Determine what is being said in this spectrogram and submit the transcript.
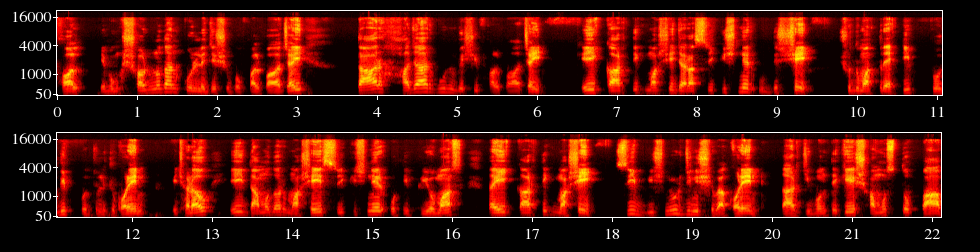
ফল এবং স্বর্ণদান করলে যে শুভ ফল পাওয়া যায়, তার হাজার গুণ বেশি ফল পাওয়া যায়। এই কার্তিক মাসে যারা শ্রীকৃষ্ণের উদ্দেশ্যে শুধুমাত্র একটি প্রদীপ প্রজ্বলিত করেন, এছাড়াও এই দামোদর মাসে শ্রীকৃষ্ণের অতি প্রিয় মাস, তাই এই কার্তিক মাসে শ্রী বিষ্ণুর যিনি সেবা করেন, তার জীবন থেকে সমস্ত পাপ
